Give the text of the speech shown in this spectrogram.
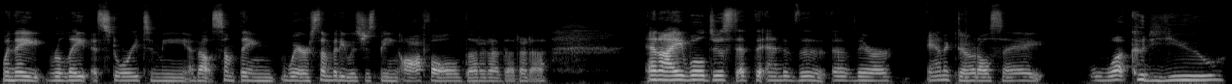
when they relate a story to me about something where somebody was just being awful, da da da da da da. And I will just at the end of the of their anecdote, I'll say, What could you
